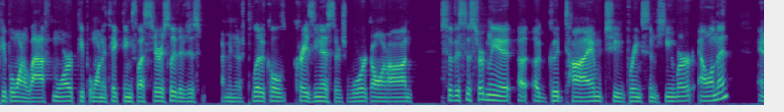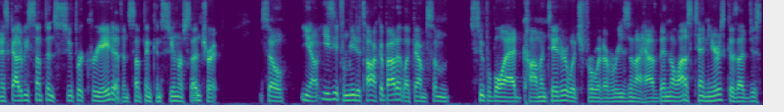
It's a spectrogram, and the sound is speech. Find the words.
people want to laugh more. People want to take things less seriously. There's just, I mean, there's political craziness, there's war going on. So this is certainly a, a good time to bring some humor element. And it's got to be something super creative and something consumer centric. So, you know, easy for me to talk about it like I'm some Super Bowl ad commentator, which for whatever reason I have been the last 10 years because I've just,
